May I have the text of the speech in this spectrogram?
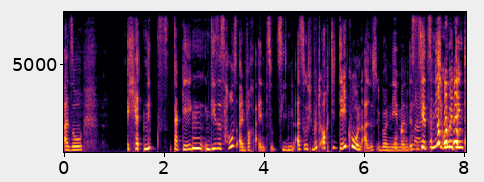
Also ich hätte nichts dagegen, in dieses Haus einfach einzuziehen. Also ich würde auch die Deko und alles übernehmen. Gott, das nein. ist jetzt nicht unbedingt,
